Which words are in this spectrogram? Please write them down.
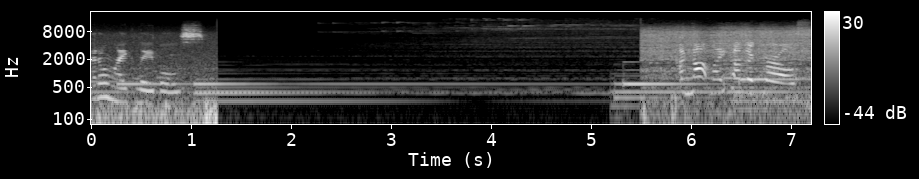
I don't like labels. I'm not like other girls.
